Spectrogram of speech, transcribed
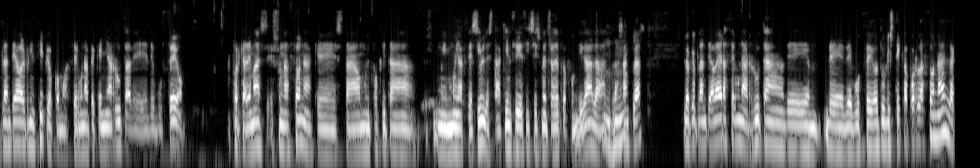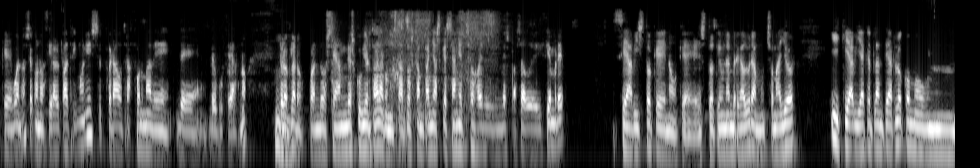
planteaba al principio, como hacer una pequeña ruta de, de buceo, porque además es una zona que está muy poquita, muy, muy accesible, está a 15 y 16 metros de profundidad la, uh -huh. las anclas. Lo que planteaba era hacer una ruta de, de, de, buceo turística por la zona en la que, bueno, se conociera el patrimonio y se fuera otra forma de, de bucear, ¿no? Pero claro, cuando se han descubierto ahora con estas dos campañas que se han hecho el mes pasado de diciembre, se ha visto que no, que esto tiene una envergadura mucho mayor y que había que plantearlo como un,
